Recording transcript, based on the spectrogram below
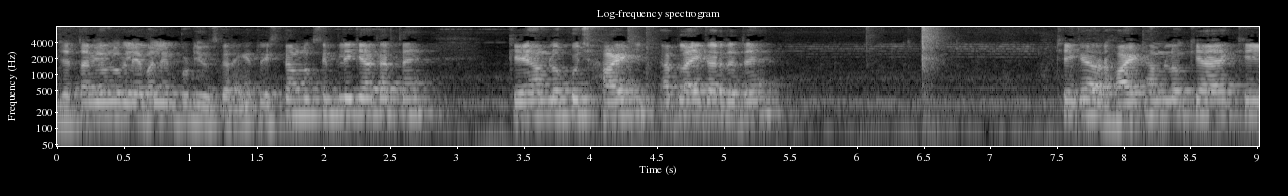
जितना भी हम लोग लेबल इनपुट यूज़ करेंगे तो इस पर हम लोग सिंपली क्या करते हैं कि हम लोग कुछ हाइट अप्लाई कर देते हैं। ठीक है? और हाइट हम लोग क्या है कि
